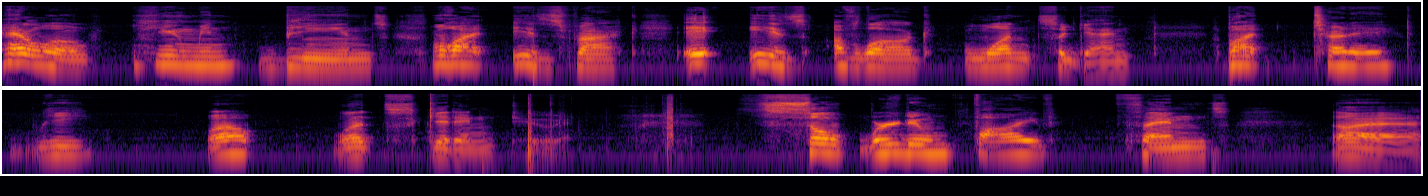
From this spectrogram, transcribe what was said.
Hello, human beings. What is back? It is a vlog once again. But today we. Well, let's get into it. So, we're doing five things. Uh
